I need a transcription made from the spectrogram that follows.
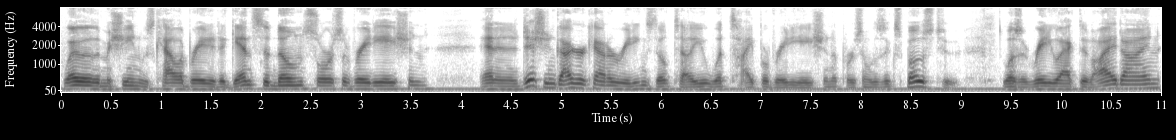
Whether the machine was calibrated against a known source of radiation. And in addition, Geiger counter readings don't tell you what type of radiation a person was exposed to. Was it radioactive iodine,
